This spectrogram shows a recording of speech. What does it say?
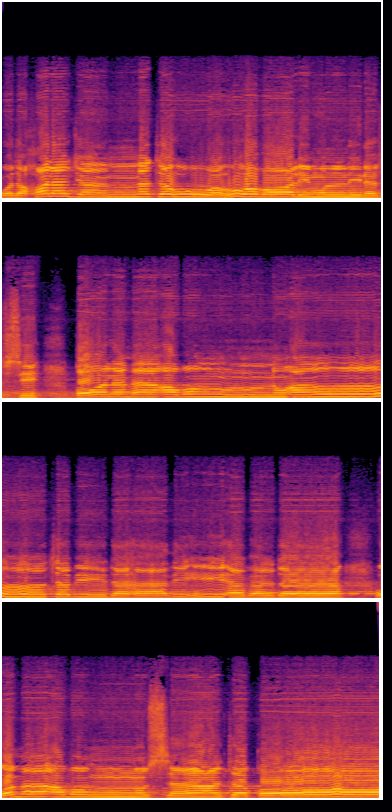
ودخل جنته وهو ظالم لنفسه. قال ما أظن أن تبيد هذه أبدا. وما أظن الساعة قائمة.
